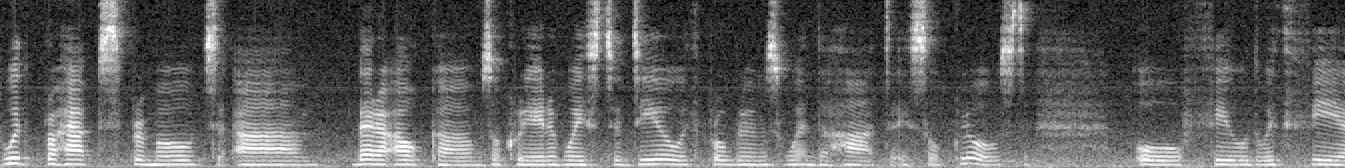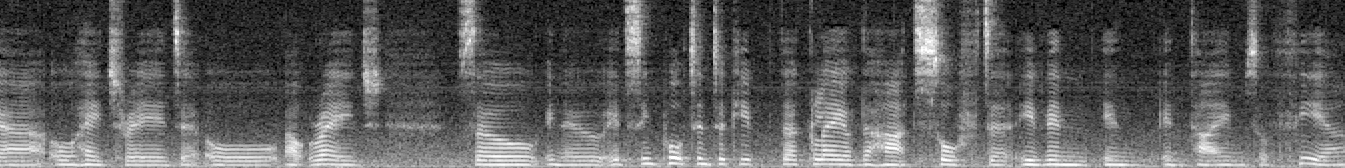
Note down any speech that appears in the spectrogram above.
would perhaps promote um, better outcomes or creative ways to deal with problems when the heart is so closed or filled with fear or hatred or outrage. So, you know, it's important to keep the clay of the heart soft uh, even in, in times of fear.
